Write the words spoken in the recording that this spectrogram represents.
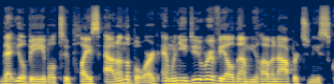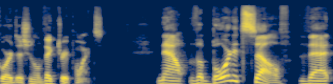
that you'll be able to place out on the board, and when you do reveal them, you'll have an opportunity to score additional victory points. Now, the board itself, that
